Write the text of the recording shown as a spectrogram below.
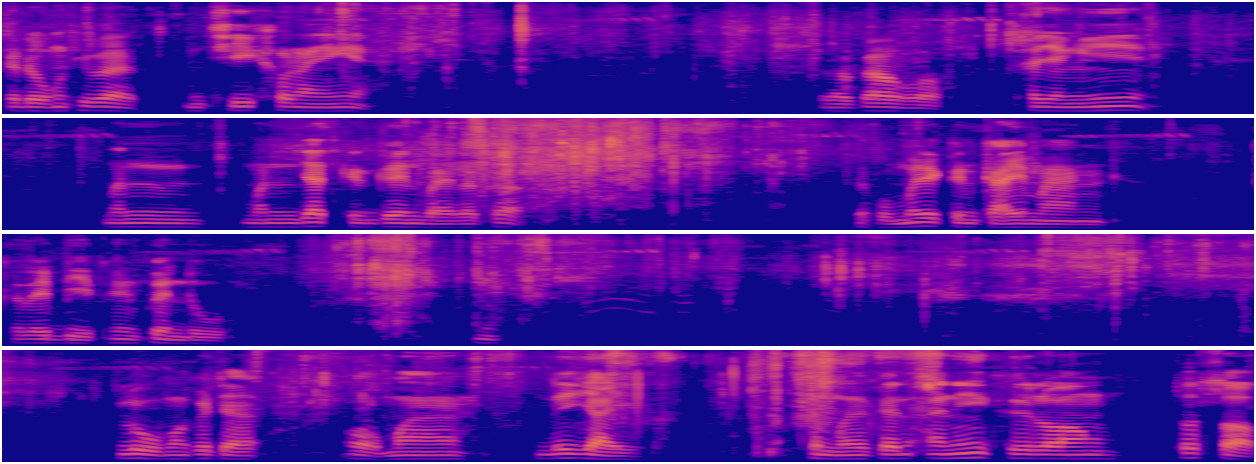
กระโดงที่ว่ามันชี้เข้าในอย่างเงี้ยเราก็เอาออก ถ้าอย่างนี้มันมันยัดกันเกินไปแล้วก็ แต่ผมไม่ได้เกินไกลมาง ก็เลยบีบเพื่อนๆดูลูกมันก็จะออกมาได้ใหญ่เสมอกัน อันนี้คือลองทดสอบ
